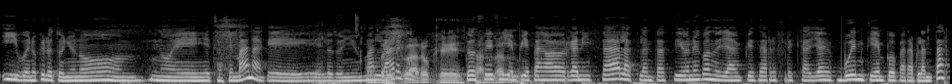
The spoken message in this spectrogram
y bueno, que el otoño no, no es esta semana, que el otoño es más largo. Claro que Entonces, si empiezan a organizar las plantaciones, cuando ya empieza a refrescar, ya es buen tiempo para plantar.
